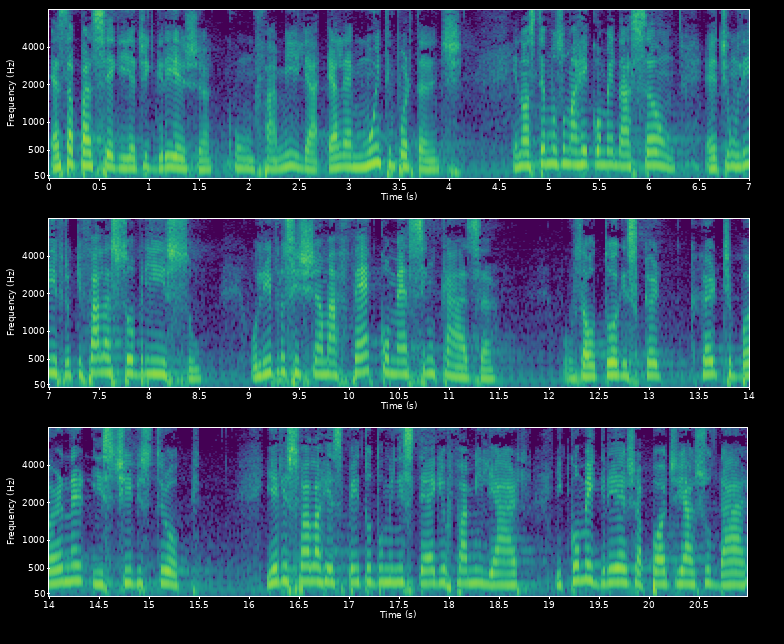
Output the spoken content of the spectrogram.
Essa parceria de igreja com família, ela é muito importante. E nós temos uma recomendação é, de um livro que fala sobre isso. O livro se chama A Fé Começa em Casa. Os autores Kurt, Kurt Burner e Steve Stroop. E eles falam a respeito do ministério familiar e como a igreja pode ajudar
